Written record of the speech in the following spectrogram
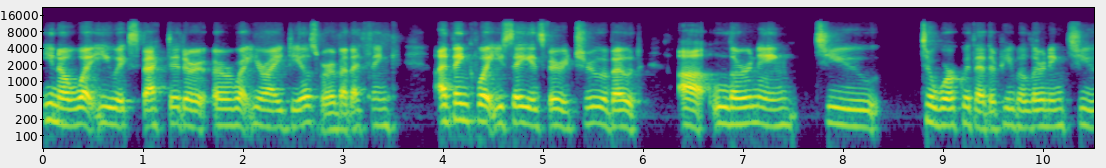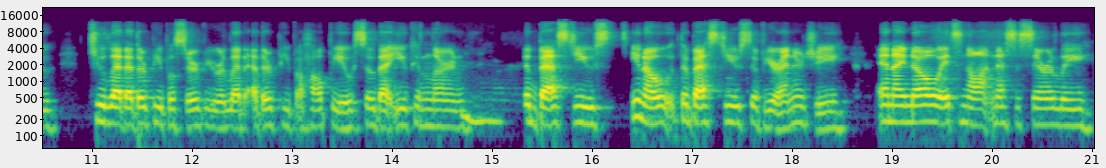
you know what you expected or or what your ideals were but i think i think what you say is very true about uh, learning to to work with other people learning to to let other people serve you or let other people help you so that you can learn mm-hmm. the best use you know the best use of your energy and i know it's not necessarily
